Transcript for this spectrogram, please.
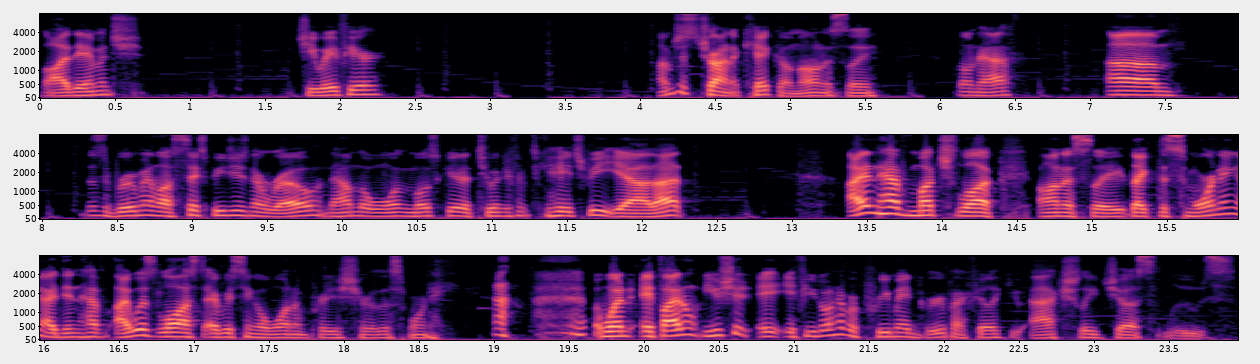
A lot of damage. Chi wave here. I'm just trying to kick him, honestly. Clone half. Um, this is Broodman. Lost six BGs in a row. Now I'm the one most good at 250k HP. Yeah, that I didn't have much luck, honestly. Like this morning, I didn't have. I was lost every single one. I'm pretty sure this morning. when if I don't, you should. If you don't have a pre-made group, I feel like you actually just lose.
